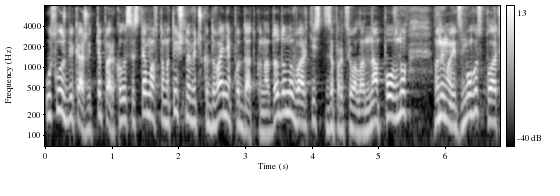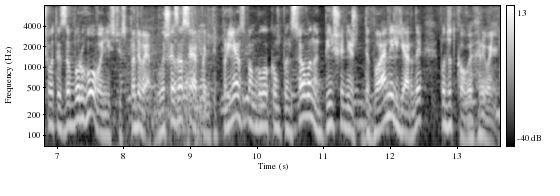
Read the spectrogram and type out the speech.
У службі кажуть, тепер, коли система автоматичного відшкодування податку на додану вартість запрацювала наповну, вони мають змогу сплачувати заборгованістю з ПДВ. Лише за серпень підприємствам було компенсовано більше ніж 2 мільярди податкових гривень.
